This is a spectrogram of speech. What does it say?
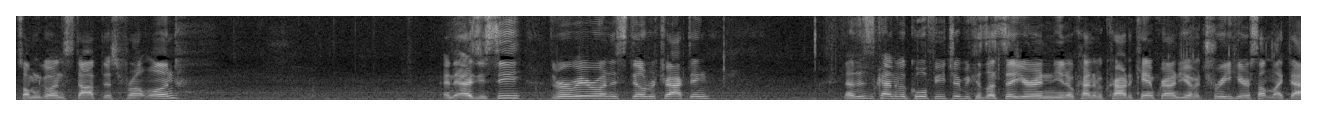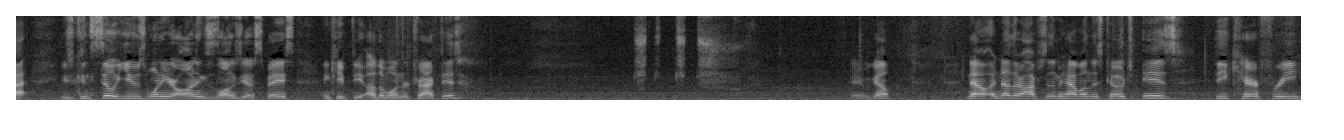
So I'm gonna go ahead and stop this front one. And as you see, the rear one is still retracting. Now this is kind of a cool feature because let's say you're in, you know, kind of a crowded campground, you have a tree here, something like that. You can still use one of your awnings as long as you have space and keep the other one retracted. There we go. Now another option that we have on this coach is the Carefree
